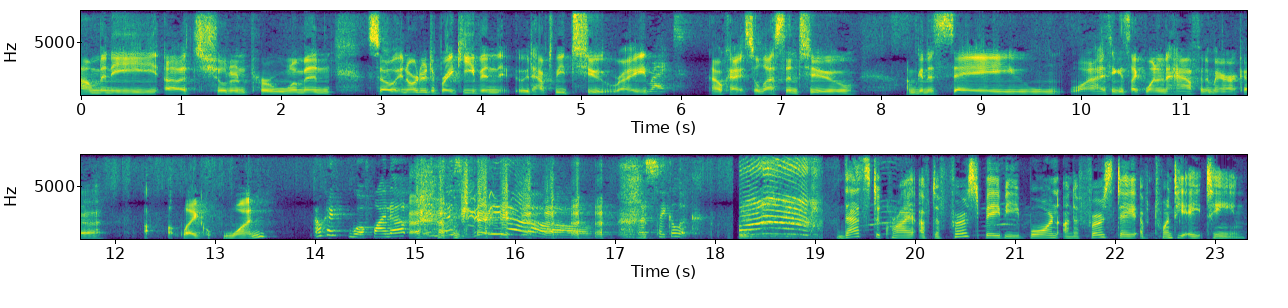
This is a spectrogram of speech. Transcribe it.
How many uh, children per woman? So, in order to break even, it would have to be two, right? Right. Okay, so less than two. I'm gonna say, well, I think it's like one and a half in America. Uh, Like one? Okay, we'll find out in this video. Let's take a look. That's the cry of the first baby born on the first day of 2018.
